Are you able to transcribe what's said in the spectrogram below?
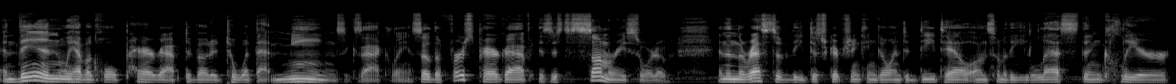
And then we have a whole paragraph devoted to what that means exactly. So the first paragraph is just a summary, sort of. And then the rest of the description can go into detail on some of the less than clear,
